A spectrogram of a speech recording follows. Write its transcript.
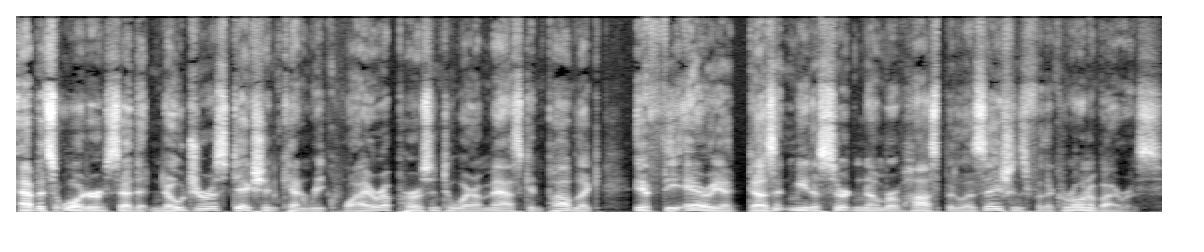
Abbott's order said that no jurisdiction can require a person to wear a mask in public if the area doesn't meet a certain number of hospitalizations for the coronavirus.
